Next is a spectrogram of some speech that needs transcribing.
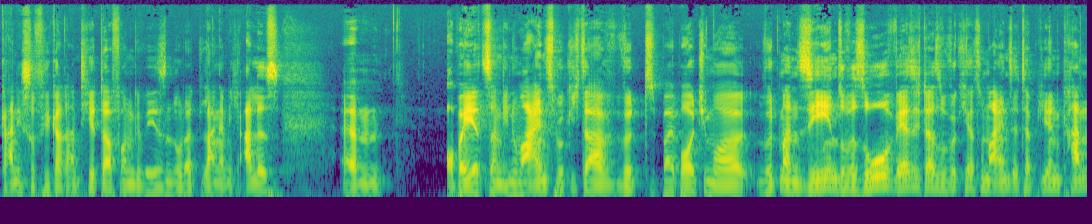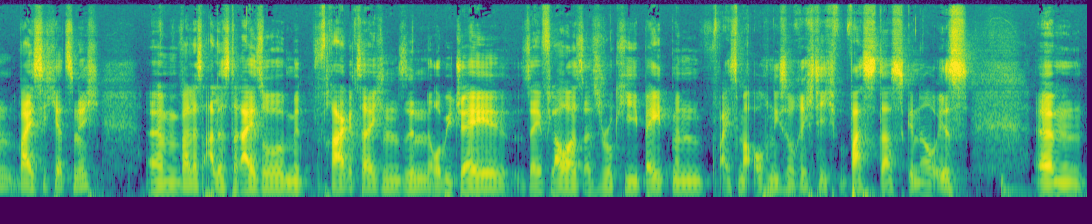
gar nicht so viel garantiert davon gewesen oder lange nicht alles. Ähm, ob er jetzt dann die Nummer 1 wirklich da wird bei Baltimore, wird man sehen. Sowieso, wer sich da so wirklich als Nummer 1 etablieren kann, weiß ich jetzt nicht. Ähm, weil das alles drei so mit Fragezeichen sind. OBJ, Zay Flowers als Rookie, Bateman, weiß man auch nicht so richtig, was das genau ist. Ähm,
